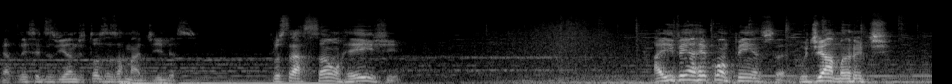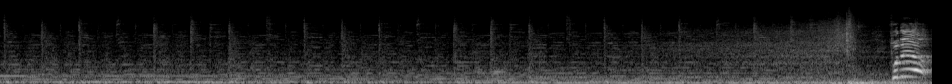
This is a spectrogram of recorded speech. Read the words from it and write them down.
Beatriz se desviando de todas as armadilhas. Frustração, rage. Aí vem a recompensa, o diamante. Fudeu!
